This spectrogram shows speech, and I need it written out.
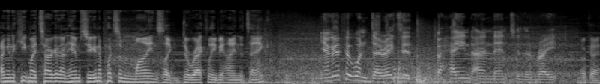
I'm gonna keep my target on him. So you're gonna put some mines like directly behind the tank. Yeah, I'm gonna put one directed behind and then to the right. Okay.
